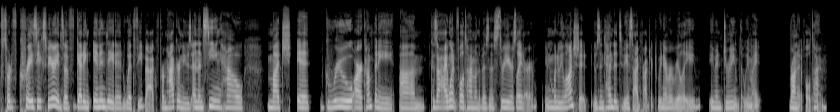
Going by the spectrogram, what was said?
sort of crazy experience of getting inundated with feedback from Hacker News and then seeing how much it grew our company um, because I I went full time on the business three years later. And when we launched it, it was intended to be a side project. We never really even dreamed that we might run it full time.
